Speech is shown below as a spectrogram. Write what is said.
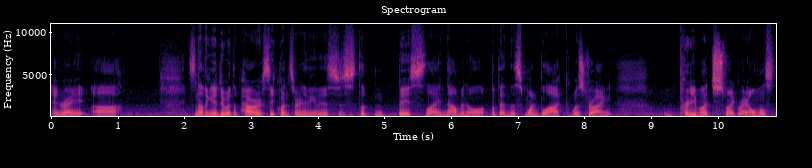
and right, uh, it's nothing to do with the power sequence or anything. It's just the baseline nominal. But then this one block was drawing pretty much like right, almost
